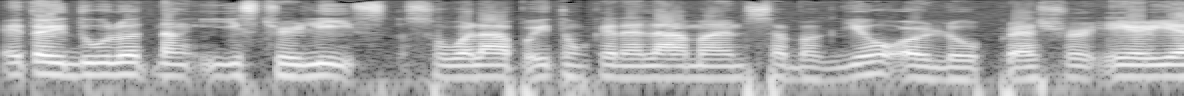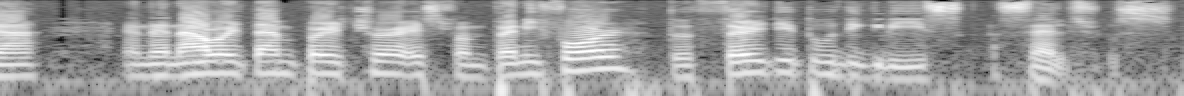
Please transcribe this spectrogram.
ito ay dulot ng easterlies. So wala po itong kinalaman sa bagyo or low pressure area. And then our temperature is from 24 to 32 degrees Celsius.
